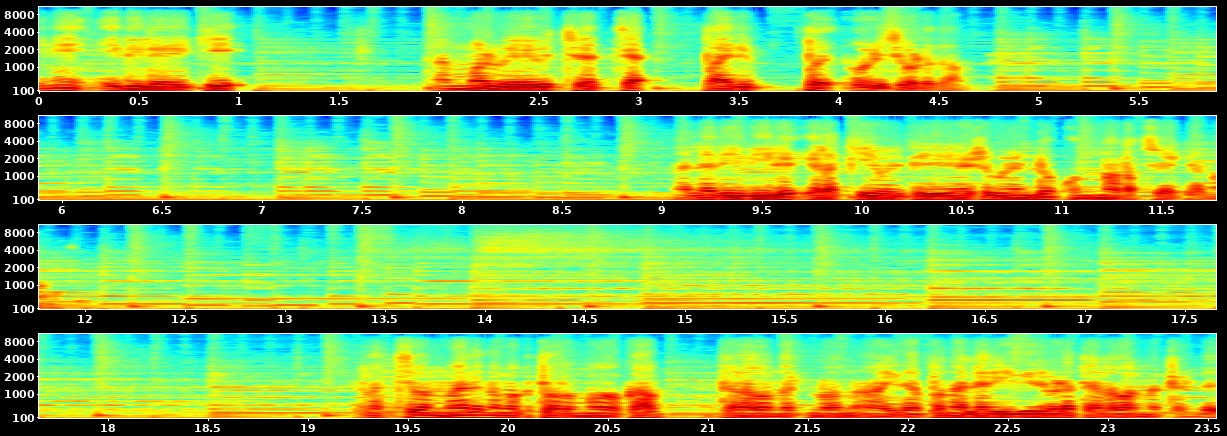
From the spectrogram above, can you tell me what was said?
ഇനി ഇതിലേക്ക് നമ്മൾ വേവിച്ച് വെച്ച പരിപ്പ് ഒഴിച്ചു കൊടുക്കാം. നല്ല രീതിയിൽ ഇളക്കി ഒഴിച്ചതിനു ശേഷം വീണ്ടും ഒന്ന് അടച്ചു വെക്കാം നമുക്ക്. തിളച്ച് വന്നാൽ നമുക്ക് തുറന്നു നോക്കാം. തിള വന്നിട്ടുണ്ടോ. ആ ഇതപ്പോൾ നല്ല രീതിയിൽ ഇവിടെ തിള വന്നിട്ടുണ്ട്.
